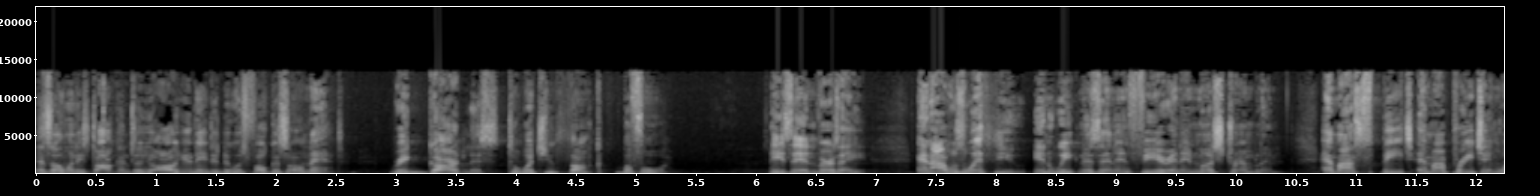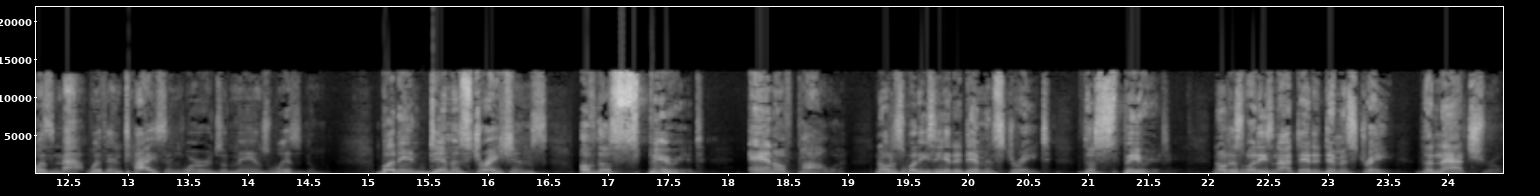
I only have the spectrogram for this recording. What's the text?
And so when He's talking to you, all you need to do is focus on that, regardless to what you thunk before. He said in verse eight. And I was with you in weakness and in fear and in much trembling. And my speech and my preaching was not with enticing words of man's wisdom, but in demonstrations of the Spirit and of power. Notice what he's here to demonstrate the Spirit. Notice what he's not there to demonstrate the natural.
